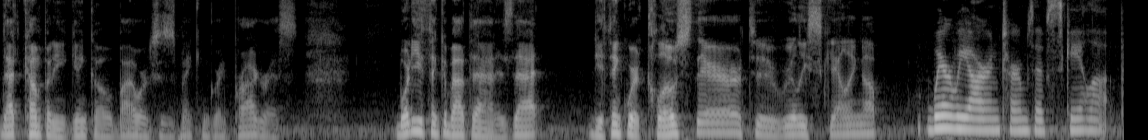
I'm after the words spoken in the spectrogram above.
that company, Ginkgo Bioworks, is making great progress. What do you think about that? Is that do you think we're close there to really scaling up? Where we are in terms of scale up.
